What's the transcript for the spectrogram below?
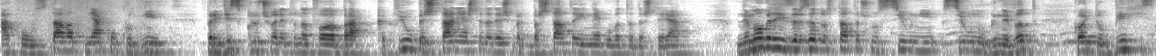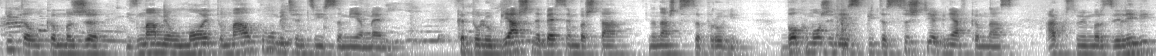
ако остават няколко дни преди сключването на твоя брак, какви обещания ще дадеш пред бащата и неговата дъщеря? Не мога да изразя достатъчно силни, силно гневът, който бих изпитал към мъжа, измамил моето малко момиченце и самия мен. Като любящ небесен баща на нашите съпруги, Бог може да изпита същия гняв към нас, ако сме мързеливи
